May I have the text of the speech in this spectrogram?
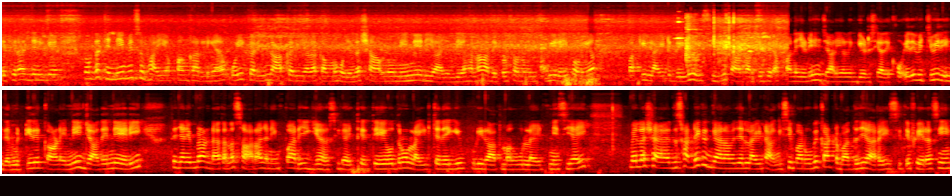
ਇੱਥੇ ਨਾ ਜਿਹੜੀ ਕਿ ਹੁਣ ਤਾਂ ਜਿੰਨੀ ਵੀ ਸਫ਼ਾਈ ਆਪਾਂ ਕਰ ਲਈਆਂ, ਕੋਈ ਕਰੀ ਨਾ ਕਰੀ ਵਾਲਾ ਕੰਮ ਹੋ ਜਾਂਦਾ, ਸ਼ਾਮ ਨੂੰ ਨੀ ਹਨੇਰੀ ਆ ਜਾਂਦੀ ਹੈ ਹਨਾ। ਦੇਖੋ ਤੁਹਾਨੂੰ ਵੀ ਰਹੀ ਹੋਣੀ ਆ। ਬਾਕੀ ਲਾਈਟ ਗਈ ਹੋਈ ਸੀਗੀ ਤਾਂ ਕਰਕੇ ਫਿਰ ਆਪਾਂ ਨੇ ਜਿਹੜੀ ਜਾਲੀ ਵਾਲੇ ਗੇਟ ਸੀ ਆ ਦੇਖੋ, ਇਹਦੇ ਵਿੱਚ ਵੀ ਦਿਖਦਾ ਮਿੱਟੀ ਦੇ ਕਾਣ ਇੰਨੀ ਜ਼ਿਆਦਾ ਹਨੇਰੀ ਤੇ ਜਾਨੀ ਬਰਾਂਡਾ ਤਾਂ ਨਾ ਸਾਰਾ ਜਾਨੀ ਭਰ ਗਿਆ ਸੀਗਾ ਇੱਥੇ ਤੇ ਉਧਰੋਂ ਲਾਈਟ ਚਲੇ ਗਈ, ਪੂਰੀ ਰਾਤ ਵਾਂਗੂ ਲਾਈਟ ਨਹੀਂ ਸੀ ਆਈ। ਮੇਲਾ ਸ਼ਾਇਦ 11:30 ਵਜੇ ਲਾਈਟ ਆ ਗਈ ਸੀ, ਪਰ ਉਹ ਵੀ ਘੱਟ ਵੱਧ ਜਿਹੀ ਆ ਰਹੀ ਸੀ ਤੇ ਫਿਰ ਅਸੀਂ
